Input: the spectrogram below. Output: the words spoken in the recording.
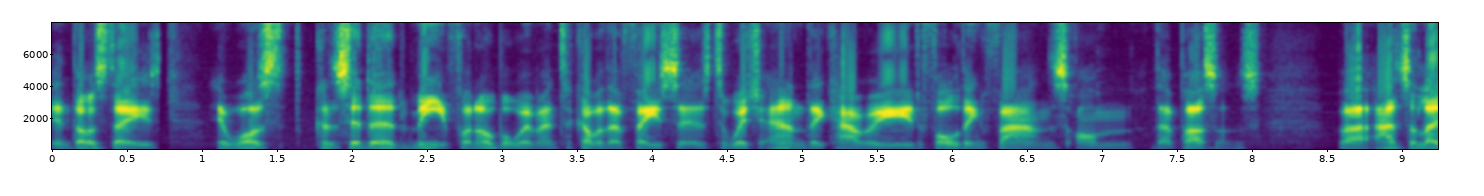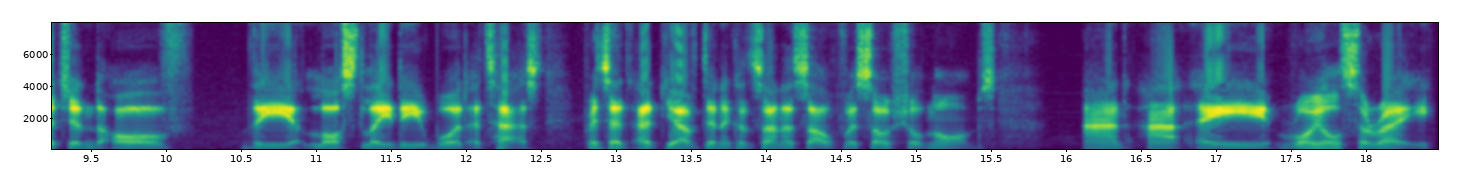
In those days, it was considered meet for noble women to cover their faces, to which end they carried folding fans on their persons. But as the legend of the Lost Lady would attest, Princess Edyev didn't concern herself with social norms and at a royal soiree,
